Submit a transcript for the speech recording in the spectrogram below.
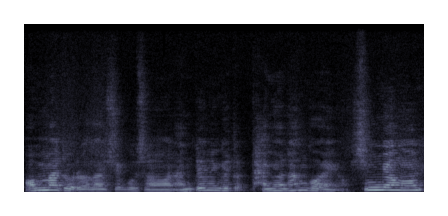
엄마 돌아가시고선 안 되는 게더 당연한 거예요. 신명은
